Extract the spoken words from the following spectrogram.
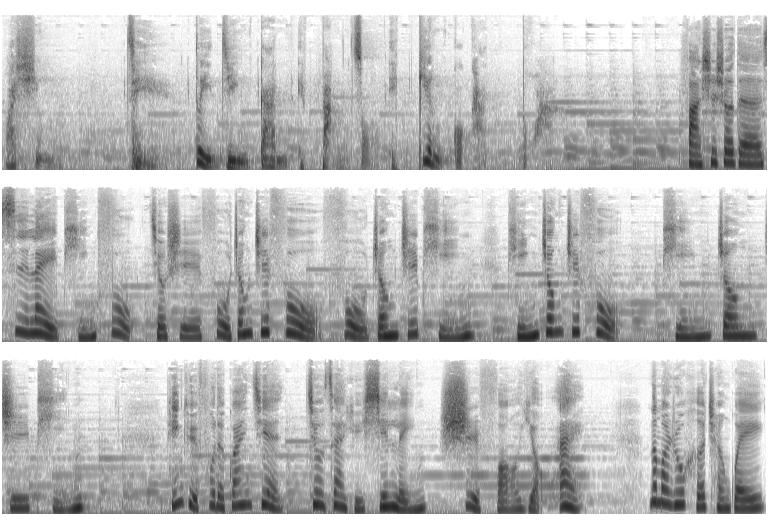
我想，这对人间的帮助会更加大。法师说的四类贫富，就是富中之富、富中之贫、贫中之富、贫中之贫。贫与富的关键就在于心灵是否有爱。那么，如何成为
